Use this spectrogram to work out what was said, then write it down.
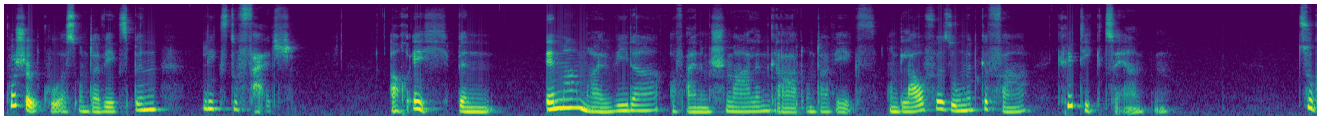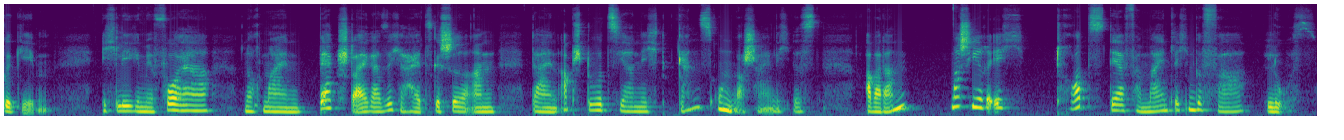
Kuschelkurs unterwegs bin, liegst du falsch. Auch ich bin immer mal wieder auf einem schmalen Grat unterwegs und laufe somit Gefahr, Kritik zu ernten. Zugegeben, ich lege mir vorher noch mein Bergsteiger-Sicherheitsgeschirr an, da ein Absturz ja nicht ganz unwahrscheinlich ist, aber dann marschiere ich trotz der vermeintlichen Gefahr los.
